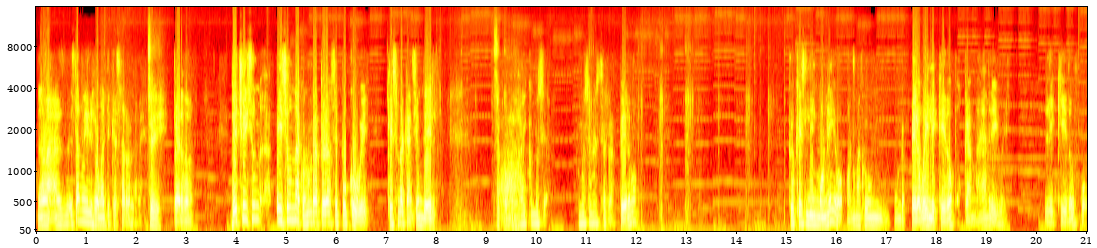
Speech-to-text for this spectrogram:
No está muy romántica esa rola, güey. Sí. Perdón. De hecho, hizo, un, hizo una con un rapero hace poco, güey. Que es una canción de él. O sea, como- Ay, ¿cómo se, ¿cómo se llama este rapero? Creo que es Lil Moneo, o no me acuerdo un, un Pero, güey, le quedó poca madre, güey. Le quedó po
